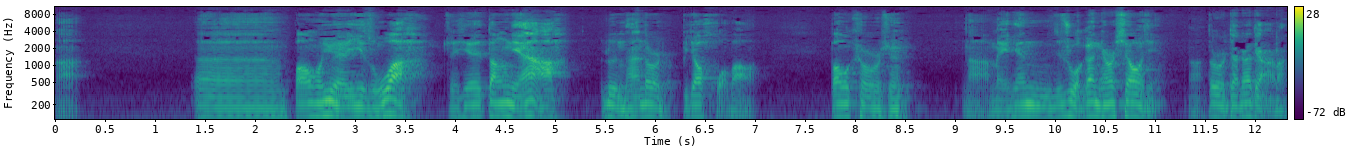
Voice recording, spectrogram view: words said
啊，呃，包括越一族啊，这些当年啊论坛都是比较火爆，包括客户群啊，每天若干条消息啊，都是点点点的。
